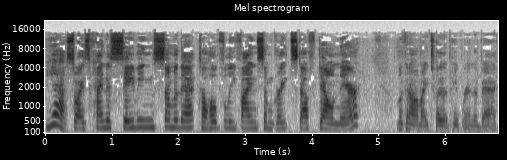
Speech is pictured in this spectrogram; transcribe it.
yeah, so I was kind of saving some of that to hopefully find some great stuff down there. Look at all my toilet paper in the back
